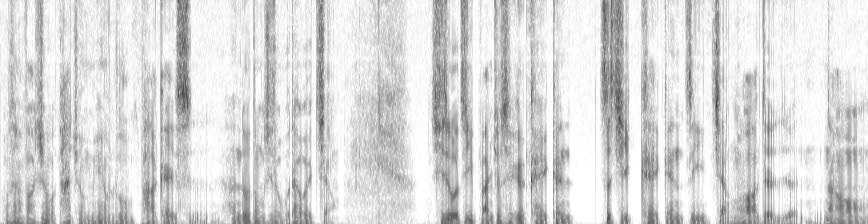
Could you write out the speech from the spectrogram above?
我突然发现我太久没有录 Podcast，很多东西都不太会讲。其实我自己本来就是一个可以跟自己可以跟自己讲话的人，然后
